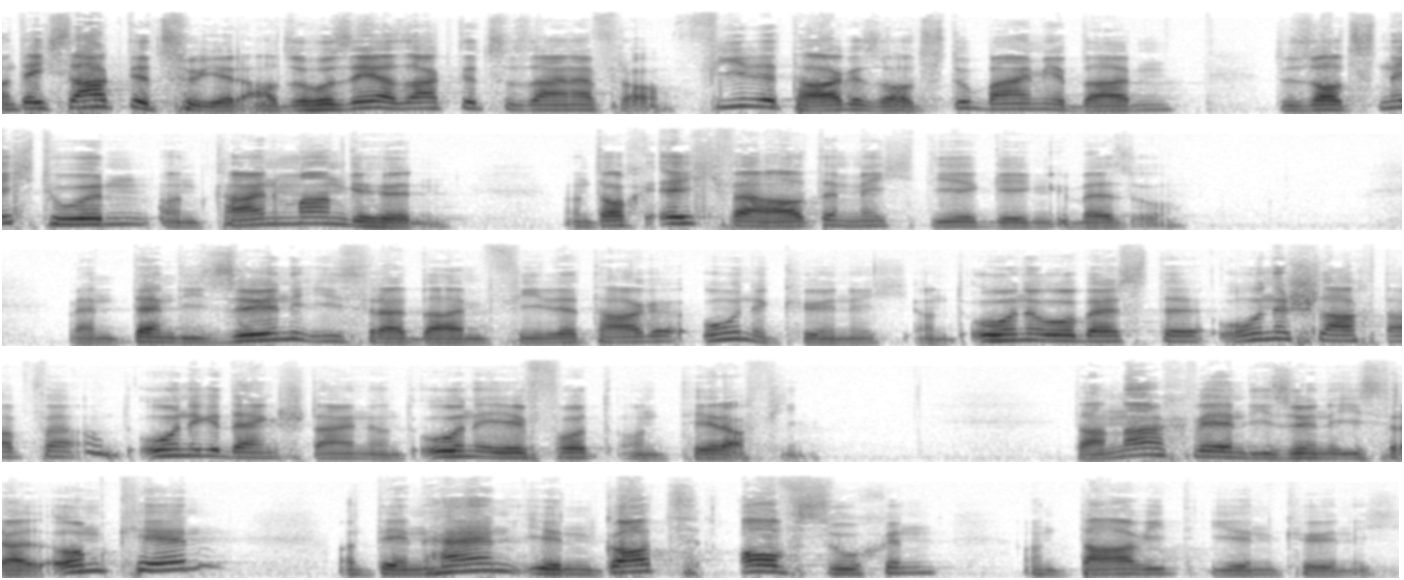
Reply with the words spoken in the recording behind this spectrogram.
Und ich sagte zu ihr, also Hosea sagte zu seiner Frau, viele Tage sollst du bei mir bleiben, du sollst nicht huren und keinem Mann gehören und auch ich verhalte mich dir gegenüber so. Wenn denn die Söhne Israel bleiben viele Tage ohne König und ohne Oberste, ohne Schlachtopfer und ohne Gedenksteine und ohne Ephod und Teraphim. Danach werden die Söhne Israel umkehren und den Herrn, ihren Gott, aufsuchen und David, ihren König.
